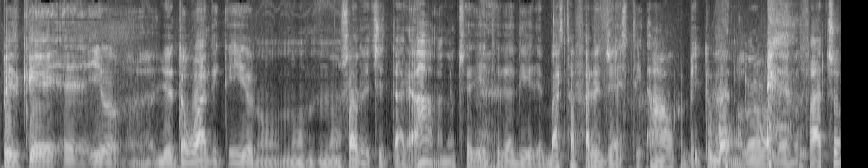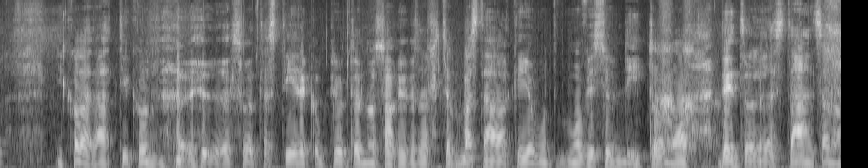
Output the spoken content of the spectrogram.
perché eh, io eh, gli ho detto guardi che io non, non- non so recitare, ah ma non c'è niente da dire, basta fare gesti, ah ho capito, buono, allora va bene, lo faccio. Nicola Ratti con la sua tastiera computer, non so che cosa faceva, bastava che io mu- muovessi un dito no? dentro nella stanza, no?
